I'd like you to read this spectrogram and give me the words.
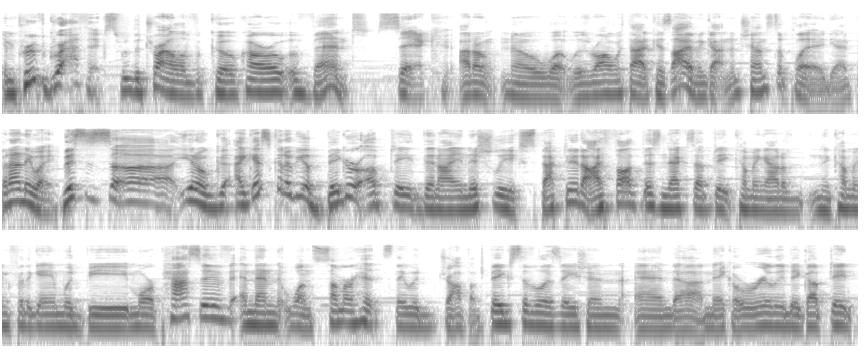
improved graphics for the trial of a Kokoro event. Sick. I don't know what was wrong with that because I haven't gotten a chance to play it yet. But anyway this is uh you know I guess gonna be a bigger update than I initially expected. I thought this next update coming out of coming for the game would be more passive and then once summer hits they would drop a big civilization and uh, make a really big update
